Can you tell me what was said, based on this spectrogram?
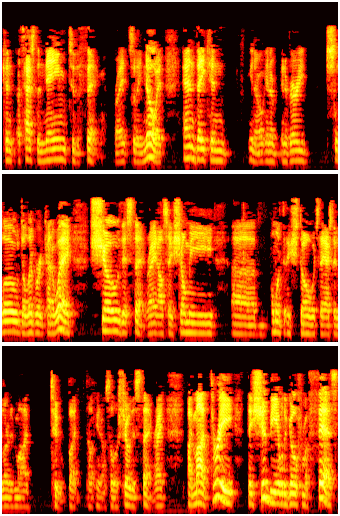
can attach the name to the thing, right? So they know it and they can, you know, in a, in a very slow, deliberate kind of way, show this thing, right? I'll say, show me, uh, which they actually learned in mod two, but, uh, you know, so they'll show this thing, right? By mod three, they should be able to go from a fist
